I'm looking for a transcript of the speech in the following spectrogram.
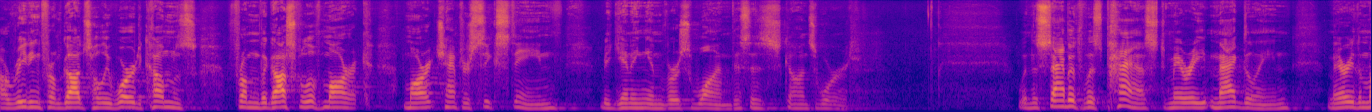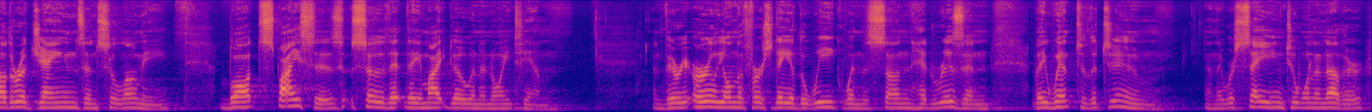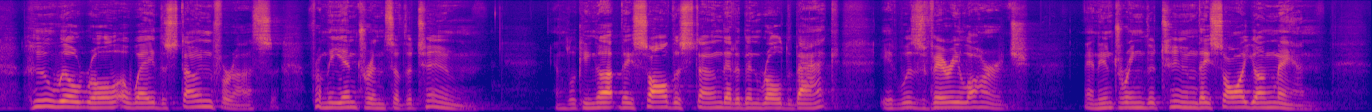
Our reading from God's holy word comes from the Gospel of Mark, Mark chapter 16, beginning in verse 1. This is God's word. When the Sabbath was past, Mary Magdalene, Mary the mother of James and Salome, bought spices so that they might go and anoint him. And very early on the first day of the week, when the sun had risen, they went to the tomb. And they were saying to one another, Who will roll away the stone for us from the entrance of the tomb? And looking up, they saw the stone that had been rolled back. It was very large. And entering the tomb, they saw a young man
